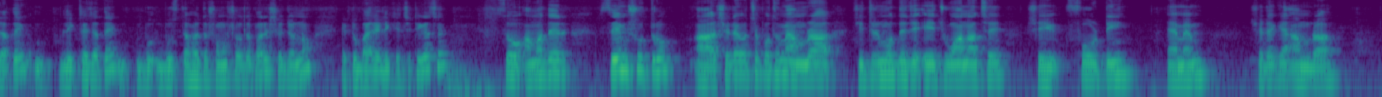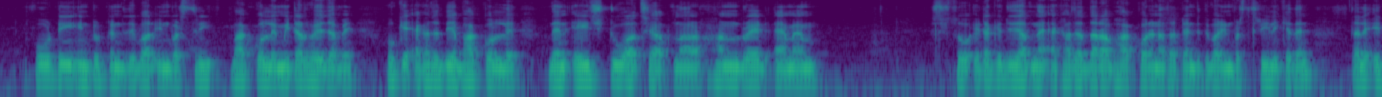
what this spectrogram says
যাতে লিখলে যাতে বুঝতে হয়তো সমস্যা হতে পারে, সেজন্য একটু বাইরে লিখেছি, ঠিক আছে? সো আমাদের সেম সূত্র, আর সেটা হচ্ছে প্রথমে আমরা চিত্রের মধ্যে যে এইচ ওয়ান আছে, সেই ফোরটি এমএম সেটাকে আমরা forty into ten to inverse three ভাগ করলে মিটার হয়ে যাবে। ওকে এক হাজার দিয়ে ভাগ করলে দেন এইচ টু আছে আপনার হান্ড্রেড এমএম সো এটাকে যদি আপনি এক হাজার দ্বারা ভাগ করেন, অর্থাৎ টেন টু ইনভার্স থ্রি লিখে দেন, তাহলে এই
